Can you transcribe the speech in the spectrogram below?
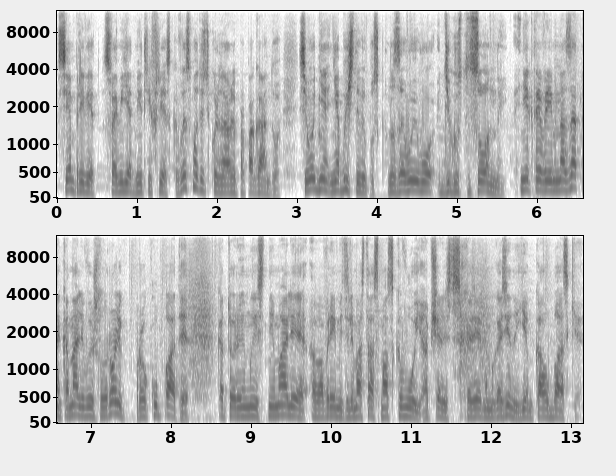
Всем привет! С вами я, Дмитрий Фреско. Вы смотрите кулинарную пропаганду. Сегодня необычный выпуск, назову его дегустационный. Некоторое время назад на канале вышел ролик про купаты, которые мы снимали во время телемоста с Москвой. Общались с хозяином магазина «Ем колбаски».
